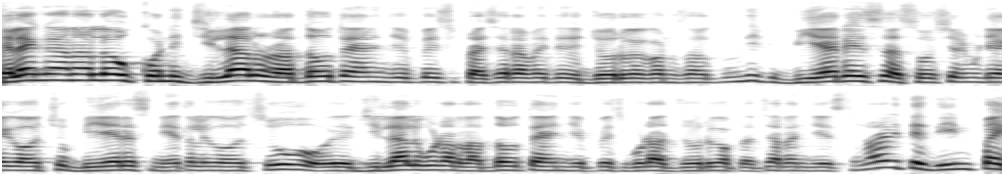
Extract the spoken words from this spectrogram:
తెలంగాణలో కొన్ని జిల్లాలు రద్దవుతాయని చెప్పేసి ప్రచారం అయితే జోరుగా కొనసాగుతుంది. ఇటు బీఆర్ఎస్ సోషల్ మీడియా కావచ్చు బీఆర్ఎస్ నేతలు కావచ్చు జిల్లాలు కూడా రద్దవుతాయని చెప్పేసి కూడా జోరుగా ప్రచారం చేస్తున్నారు. అయితే దీనిపై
